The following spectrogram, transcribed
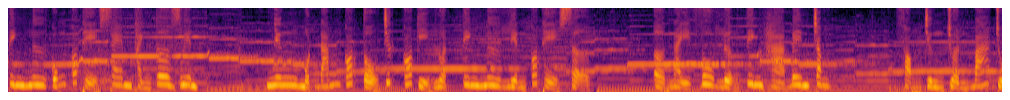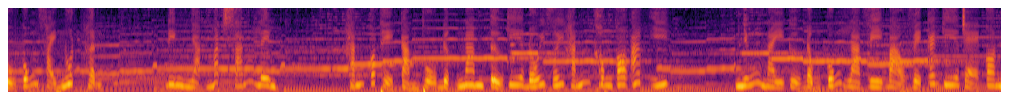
tinh ngư cũng có thể xem thành cơ duyên. Nhưng một đám có tổ chức có kỷ luật tinh ngư liền có thể sợ. Ở này vô lượng tinh hà bên trong, Phòng trừng chuẩn bá chủ cũng phải nuốt hận. Đinh nhạc mắt sáng lên. Hắn có thể cảm thụ được nam tử kia đối với hắn không có ác ý. Những này cử động cũng là vì bảo vệ cái kia trẻ con.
